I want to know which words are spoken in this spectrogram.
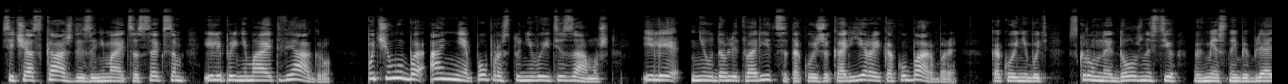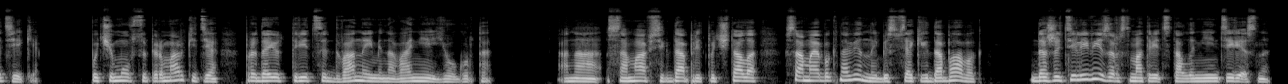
Сейчас каждый занимается сексом или принимает Виагру — Почему бы Анне попросту не выйти замуж или не удовлетвориться такой же карьерой, как у Барбары, какой-нибудь скромной должностью в местной библиотеке? Почему в супермаркете продают 32 наименования йогурта? Она сама всегда предпочитала самый обыкновенный, без всяких добавок. Даже телевизор смотреть стало неинтересно.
